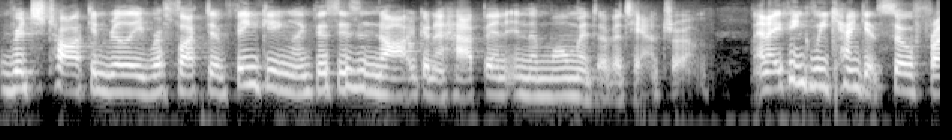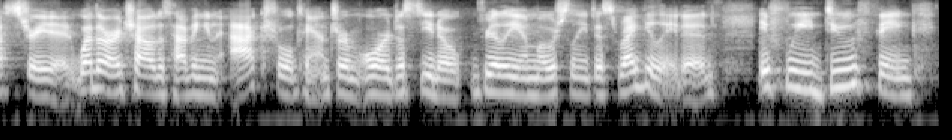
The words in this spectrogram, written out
rich talk and really reflective thinking, like this is not going to happen in the moment of a tantrum. And I think we can get so frustrated, whether our child is having an actual tantrum or just, you know, really emotionally dysregulated, if we do think,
